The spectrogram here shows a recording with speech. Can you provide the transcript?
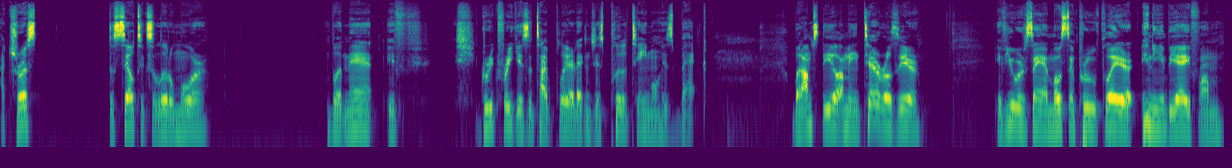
I trust the Celtics a little more. But man, if Greek Freak is the type of player that can just put a team on his back. But I'm still, I mean, Terry Rozier, if you were saying most improved player in the NBA from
